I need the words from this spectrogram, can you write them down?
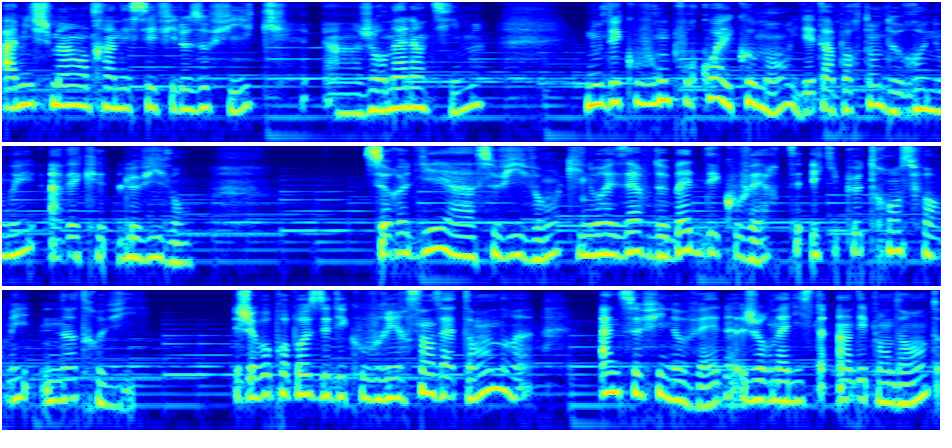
à mi-chemin entre un essai philosophique, un journal intime, nous découvrons pourquoi et comment il est important de renouer avec le vivant. Se relier à ce vivant qui nous réserve de belles découvertes et qui peut transformer notre vie. Je vous propose de découvrir sans attendre Anne-Sophie Novelle, journaliste indépendante,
